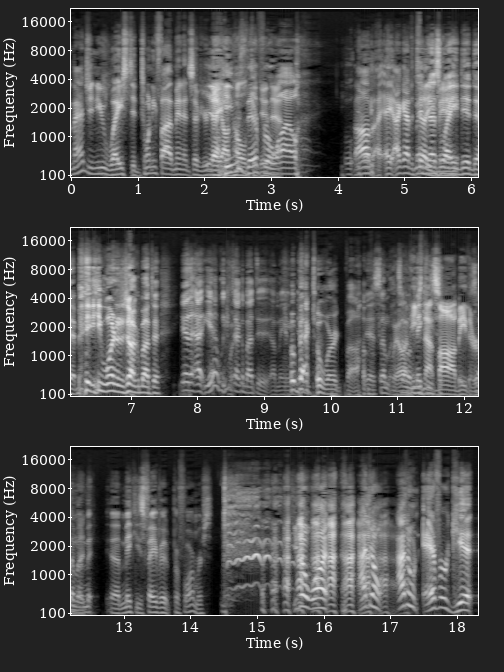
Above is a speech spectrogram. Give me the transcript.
Imagine you wasted 25 minutes of your Yeah, day on he was hold to there do for a that. while. Bob, I, I got to Maybe tell you, that's why he did that. Maybe he wanted to talk about the. Yeah, that- yeah. We can talk about the. I mean, Go yeah. back to work, Bob. Yeah, some, Well, some of he's not Bob either, Some of uh, Mickey's favorite performers. You know what? I don't I don't ever get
